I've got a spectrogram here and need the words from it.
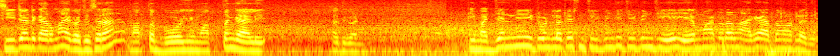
సీట్ అంటే కర్మ. ఇక చూసారా? మొత్తం భోగి మొత్తం గాలి. అదిగోండి. ఈ మధ్యన్ని ఇటువంటి లొకేషన్ చూపించి చూపించి ఏం మాట్లాడాలో నాకే అర్థం అవ్వట్లేదు.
